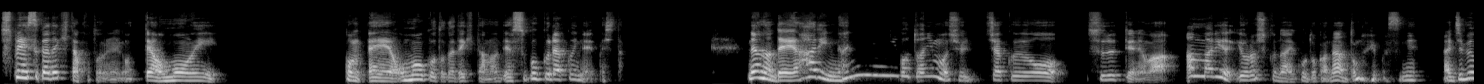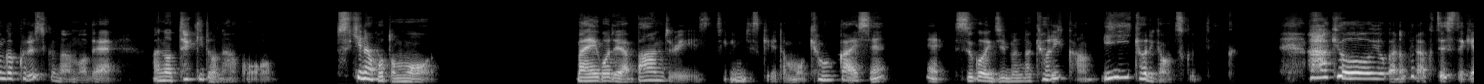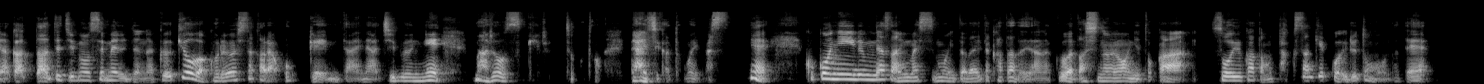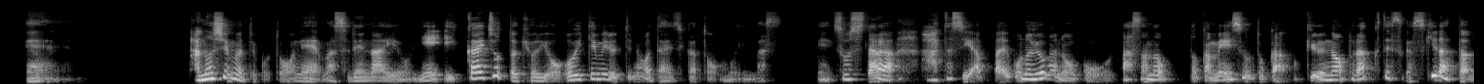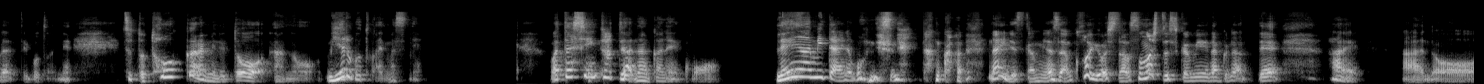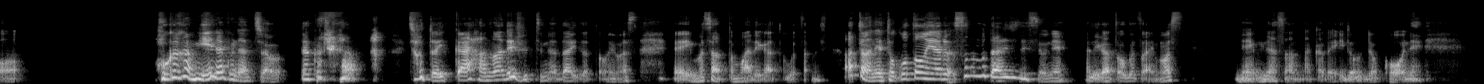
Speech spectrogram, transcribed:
スペースができたことによって思い、こえー、思うことができたので、すごく楽になりました。なので、やはり何事にも出着をするっていうのは、あんまりよろしくないことかなと思いますね。自分が苦しくなるので、あの適度な、こう、好きなことも、まあ、英語では boundaries って言うんですけれども、境界線、ね、すごい自分の距離感、いい距離感を作っていく。ああ、今日ヨガのプラクティスできなかったって自分を責めるんじゃなく、今日はこれをしたから OK みたいな自分に丸をつけるってこと大事かと思います。で、ここにいる皆さん、今質問いただいた方ではなく、私のようにとか、そういう方もたくさん結構いると思うので、えー、楽しむってことをね、忘れないように、一回ちょっと距離を置いてみるっていうのも大事かと思います。えそしたら、私やっぱりこのヨガのこう朝のとか瞑想とか呼吸のプラクティスが好きだったんだっていうことにね、ちょっと遠くから見ると、あの、見えることがありますね。私にとってはなんかね、こう、恋愛みたいなもんですね。なんか、ないんですか？皆さん恋をしたらその人しか見えなくなって、はい。あの、他が見えなくなっちゃう。だから、ちょっと一回離れるっていうのは大事だと思います。えー、今、さっともありがとうございます。あとはね、とことんやる。それも大事ですよね。ありがとうございます。ね、皆さんの中でいろいろこうね、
